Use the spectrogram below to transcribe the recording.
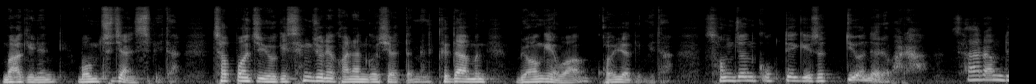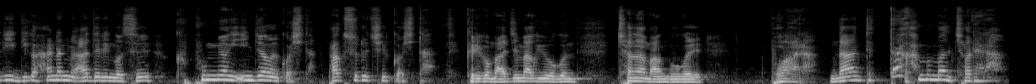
마귀는 멈추지 않습니다. 첫 번째 유혹이 생존에 관한 것이었다면 그 다음은 명예와 권력입니다. 성전 꼭대기에서 뛰어내려 봐라. 사람들이 네가 하나님의 아들인 것을 그 분명히 인정할 것이다. 박수를 칠 것이다. 그리고 마지막 유혹은 천하 만국을 보아라. 나한테 딱 한 번만 절해라.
